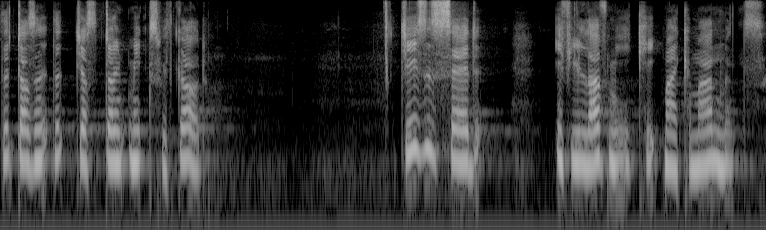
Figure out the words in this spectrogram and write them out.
that, doesn't, that just don't mix with God. Jesus said, If you love me, keep my commandments.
